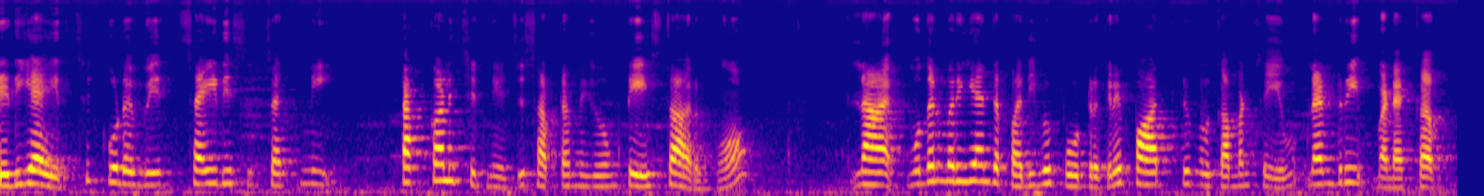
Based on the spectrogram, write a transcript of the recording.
ரெடி ஆயிடுச்சு கூடவே சைடிஷ் சட்னி தக்காளி சட்னி வச்சு சாப்பிட்டா மிகவும் டேஸ்ட்டாக இருக்கும். நான் முதன் முறையாக இந்த பதிவை போட்டிருக்கிறேன். பார்த்துட்டு உங்களுக்கு கமெண்ட் செய்யவும். நன்றி வணக்கம்.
